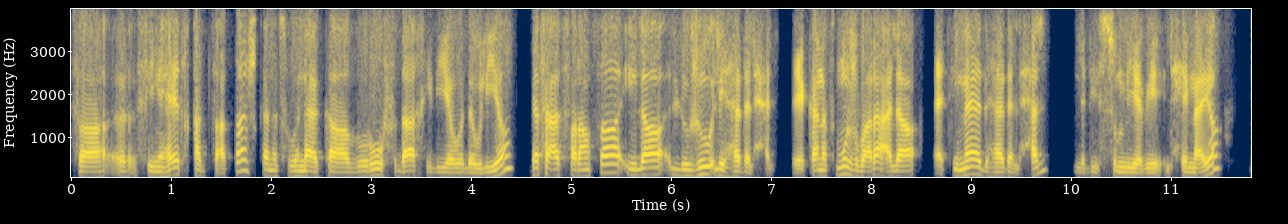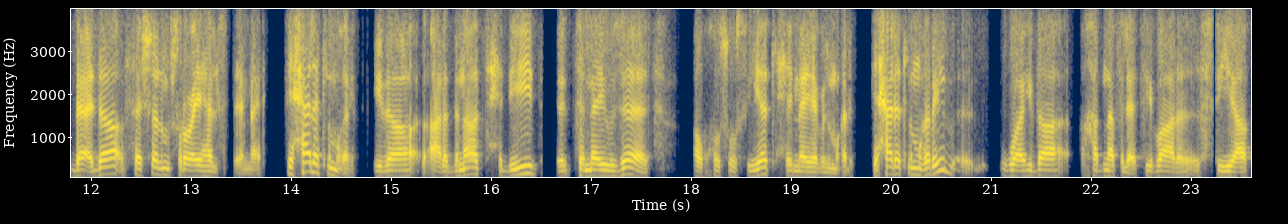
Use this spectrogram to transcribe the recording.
ففي نهاية القرن 19 كانت هناك ظروف داخلية ودولية دفعت فرنسا إلى اللجوء لهذا الحل هي كانت مجبرة على اعتماد هذا الحل الذي سمي بالحماية بعد فشل مشروعها الاستعماري في حالة المغرب إذا أردنا تحديد تمايزات أو خصوصيات الحماية بالمغرب. في حالة المغرب وإذا أخذنا في الاعتبار السياق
